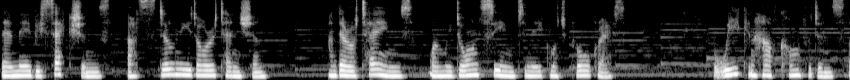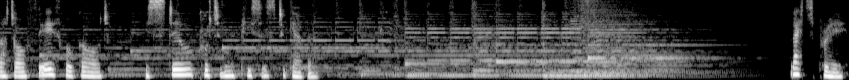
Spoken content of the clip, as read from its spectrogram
there may be sections that still need our attention, and there are times when we don't seem to make much progress. But we can have confidence that our faithful God is still putting the pieces together. Let's pray.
